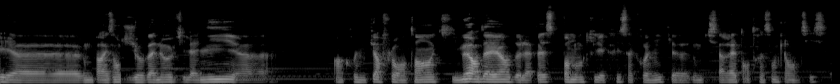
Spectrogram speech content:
Et par exemple Giovanni Villani, un chroniqueur florentin qui meurt d'ailleurs de la peste pendant qu'il écrit sa chronique, donc qui s'arrête en 1346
